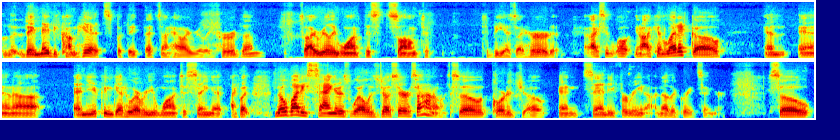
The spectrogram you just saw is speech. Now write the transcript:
They may become hits, but they, that's not how I really heard them. So I really want this song to to be as I heard it. I said, well, you know, I can let it go, and and uh, and you can get whoever you want to sing it. But nobody sang it as well as Joe Cerisano. So recorded Joe and Sandy Farina, another great singer. So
